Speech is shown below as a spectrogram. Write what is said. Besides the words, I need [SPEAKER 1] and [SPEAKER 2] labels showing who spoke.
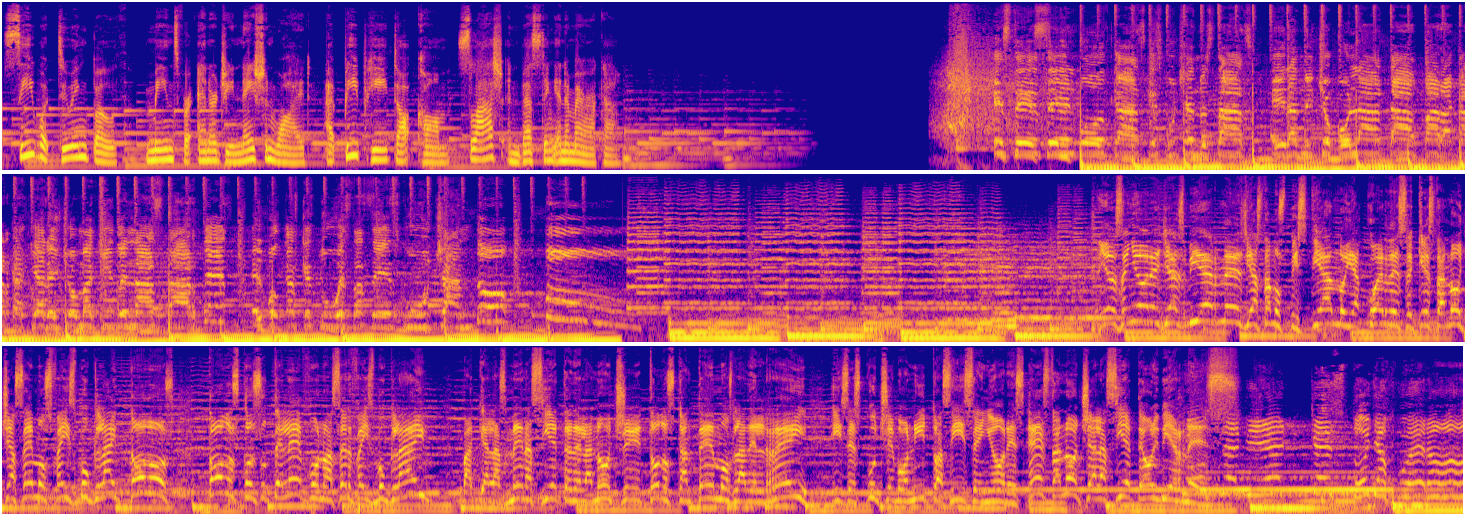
[SPEAKER 1] See what doing both means for energy nationwide at bp.com slash investing in America.
[SPEAKER 2] Este es el podcast que escuchando estás. Eran mi chocolate para carcajear el en las tardes. El podcast que tú estás escuchando. ¡Bum!
[SPEAKER 3] Ya es viernes, ya estamos pisteando y acuérdense que esta noche hacemos Facebook Live todos, todos con su teléfono hacer Facebook Live para que a las meras 7 de la noche todos cantemos la del rey y se escuche bonito así, señores. Esta noche a las 7, hoy viernes.
[SPEAKER 4] Sé bien que estoy afuera,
